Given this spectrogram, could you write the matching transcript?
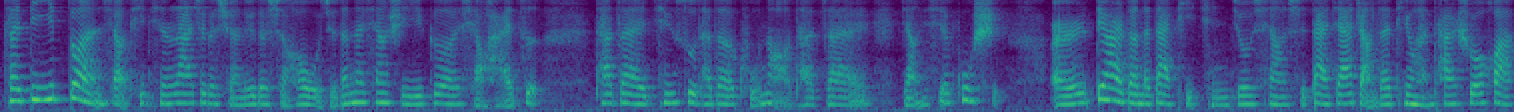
在第一段小提琴拉这个旋律的时候，我觉得那像是一个小孩子他在倾诉他的苦恼，他在讲一些故事。而第二段的大提琴就像是大家长在听完他说话，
